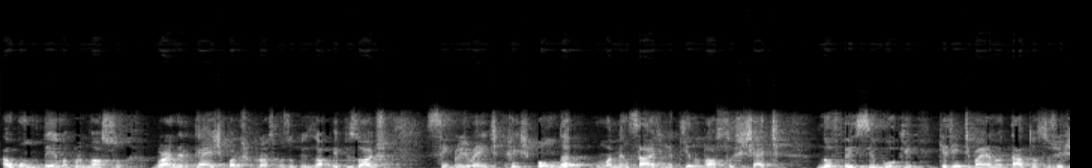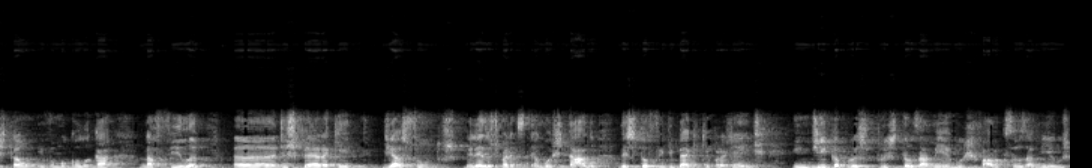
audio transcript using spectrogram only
algum tema para o nosso Grindercast para os próximos episódios, simplesmente responda uma mensagem aqui no nosso chat no Facebook, que a gente vai anotar a tua sugestão e vamos colocar na fila uh, de espera aqui de assuntos. Beleza? Eu espero que você tenha gostado desse teu feedback aqui pra gente. Indica para os teus amigos, fala com seus amigos,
